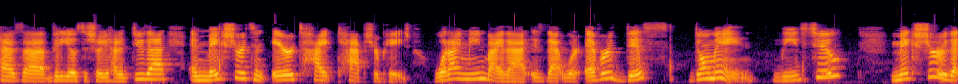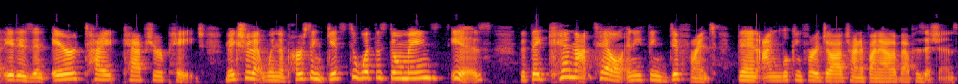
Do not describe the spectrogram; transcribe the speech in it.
has uh, videos to show you how to do that. And make sure it's an airtight capture page. What I mean by that is that wherever this domain leads to, make sure that it is an airtight capture page. Make sure that when the person gets to what this domain is, that they cannot tell anything different than I'm looking for a job trying to find out about positions.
